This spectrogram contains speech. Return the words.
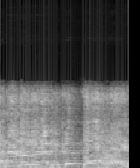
கண்ணனூருக்கு தேவை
